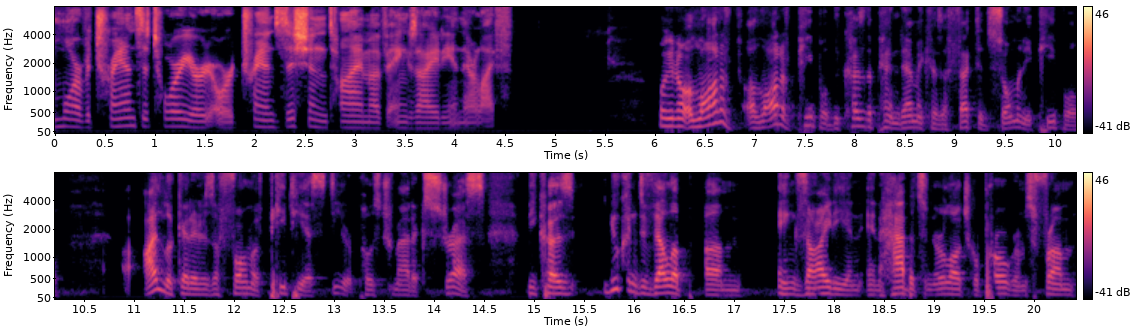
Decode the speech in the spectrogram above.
more of a transitory or, or transition time of anxiety in their life? Well, you know, a lot of a lot of people because the pandemic has affected so many people, I look at it as a form of PTSD or post traumatic stress because you can develop um, anxiety and, and habits and neurological programs from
